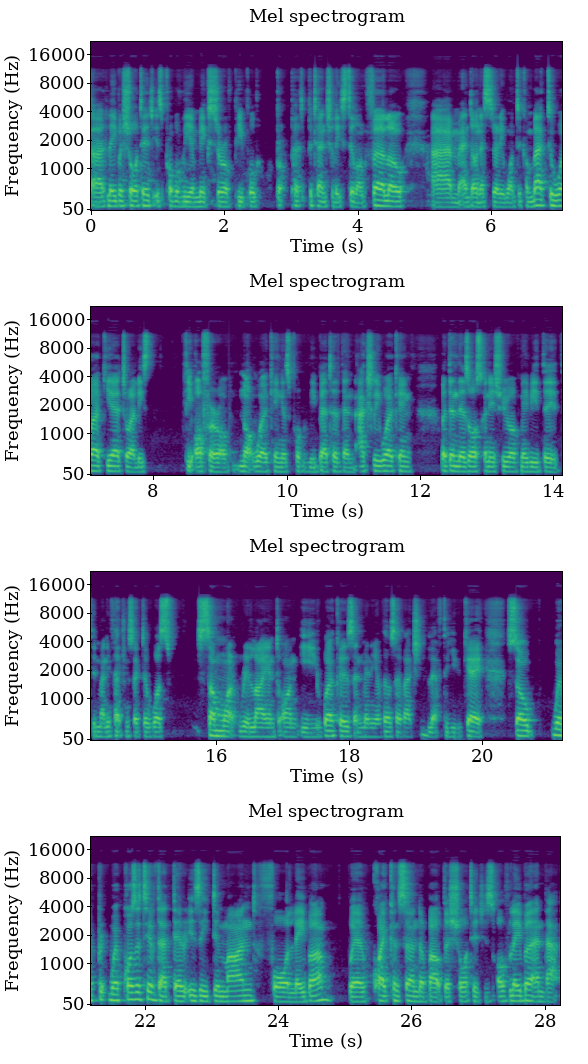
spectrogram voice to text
uh, labor shortage. It's probably a mixture of people potentially still on furlough um, and don't necessarily want to come back to work yet, or at least the offer of not working is probably better than actually working. But then there's also an issue of maybe the, the manufacturing sector was somewhat reliant on EU workers, and many of those have actually left the UK. So we're, we're positive that there is a demand for labor. We're quite concerned about the shortages of labor and that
